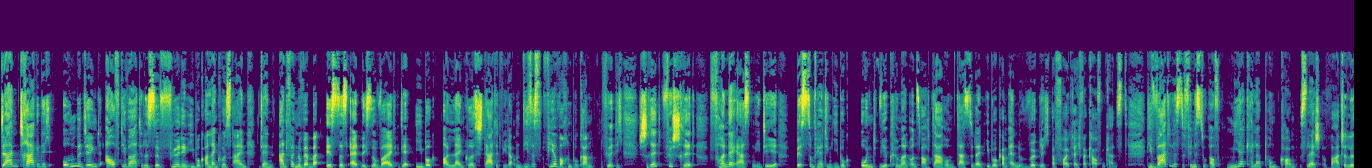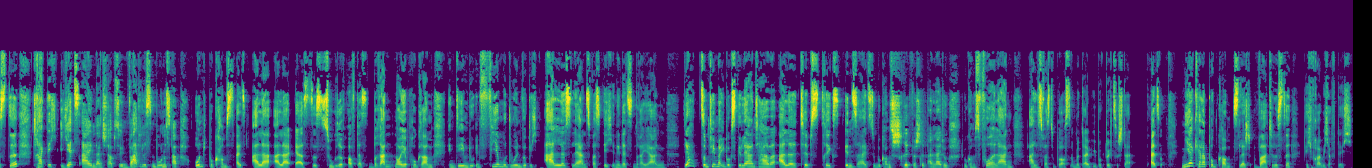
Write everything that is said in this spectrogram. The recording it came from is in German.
Dann trage dich unbedingt auf die Warteliste für den E-Book Online-Kurs ein, denn Anfang November ist es endlich soweit. Der E-Book Online-Kurs startet wieder. Und dieses vier Wochen Programm führt dich Schritt für Schritt von der ersten Idee bis zum fertigen E-Book und wir kümmern uns auch darum, dass du dein E-Book am Ende wirklich erfolgreich verkaufen kannst. Die Warteliste findest du auf miakeller.com slash Warteliste. Trag dich jetzt ein, dann staubst du den Wartelistenbonus ab und bekommst als aller, allererstes Zugriff auf das brandneue Programm, in dem du in vier Modulen wirklich alles lernst, was ich in den letzten drei Jahren, ja, zum Thema E-Books gelernt habe. Alle Tipps, Tricks, Insights. Du bekommst Schritt für Schritt Anleitung. Du bekommst Vorlagen Unterlagen, alles, was du brauchst, um mit deinem E-Book durchzustarten. Also, miakeller.com slash Warteliste. Ich freue mich auf dich.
